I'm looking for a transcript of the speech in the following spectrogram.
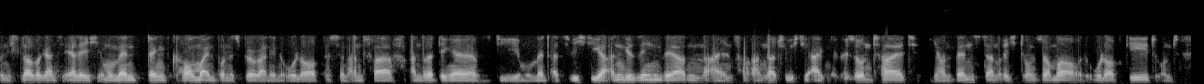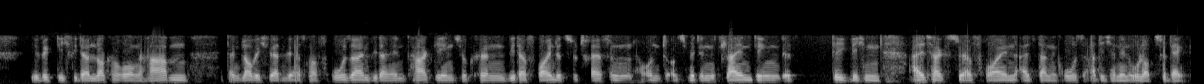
Und ich glaube ganz ehrlich, im Moment denkt kaum ein Bundesbürger an den Urlaub. Es sind einfach andere Dinge, die im Moment als wichtiger angesehen werden. Allen voran natürlich die eigene Gesundheit. Ja, und wenn es dann Richtung Sommer und Urlaub geht und wir wirklich wieder Lockerungen haben, dann glaube ich, werden wir erstmal froh sein, wieder in den Park gehen zu können, wieder Freunde zu treffen und uns mit den kleinen Dingen des täglichen Alltags zu erfreuen, als dann großartig an den Urlaub zu denken.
